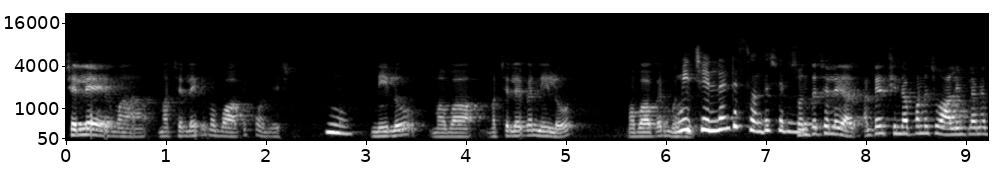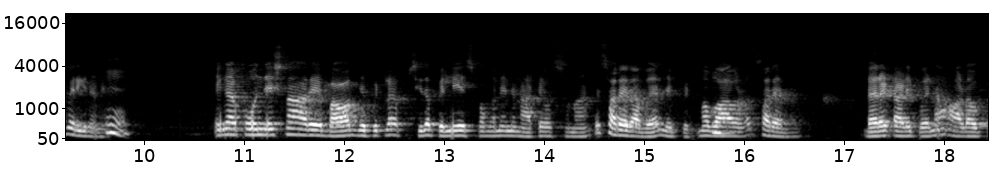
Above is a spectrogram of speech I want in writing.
చెల్లె మా మా చెల్లెకి మా బావకి ఫోన్ చేసిన. నీలో మా బా మా చెల్లె పేరు నీలో మా బావ పేరు మీ. చెల్లి అంటే సొంత చెల్లి. సొంత చెల్లె కాదు. అంటే చిన్నప్పటి నుంచి వాళ్ళ ఇంట్లోనే పెరిగిన నేను. ఇంకా ఫోన్ చేసిన అరే బావకి చెప్పి ఇట్లా సీదా పెళ్ళి చేసుకోగానే నేను అటే వస్తున్నా అంటే సరే రాబోయ్ అని చెప్పి మా బావ సరే అన్నాడు. డైరెక్ట్ ఆడిపోయినా ఆడ ఒక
